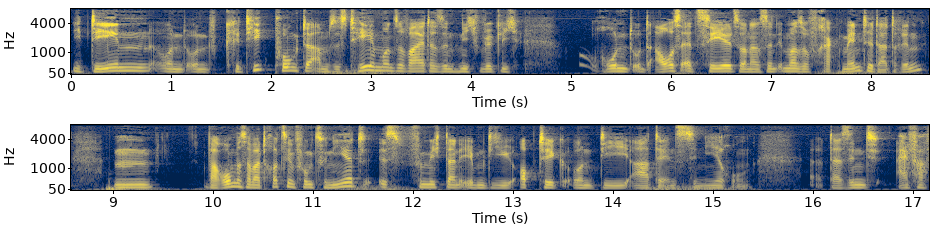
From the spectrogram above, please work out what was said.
Ideen und, und Kritikpunkte am System und so weiter sind nicht wirklich rund und auserzählt, sondern es sind immer so Fragmente da drin. Mhm Warum es aber trotzdem funktioniert, ist für mich dann eben die Optik und die Art der Inszenierung. Da sind einfach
